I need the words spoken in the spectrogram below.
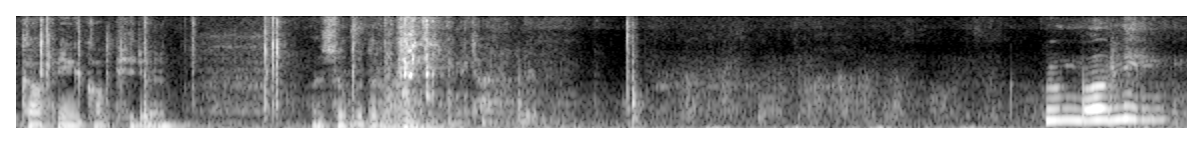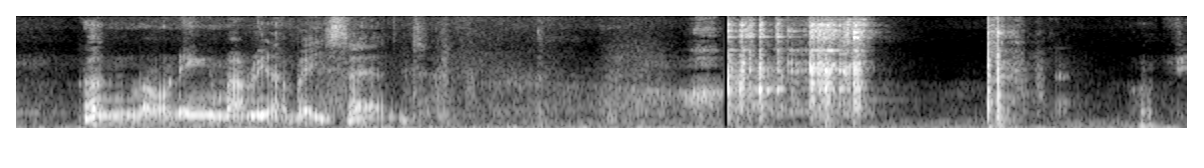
디카페인 커피를 마셔보도록 하겠습니다. Marina Bay Sands. 커피.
